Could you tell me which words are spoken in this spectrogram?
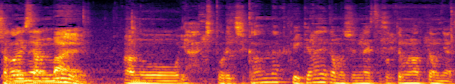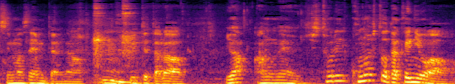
高木さんに四年前「あのいやちょっと俺時間なくていけないかもしれない誘ってもらったのにはすいません」みたいな言ってたら「いやあのね一人この人だけには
